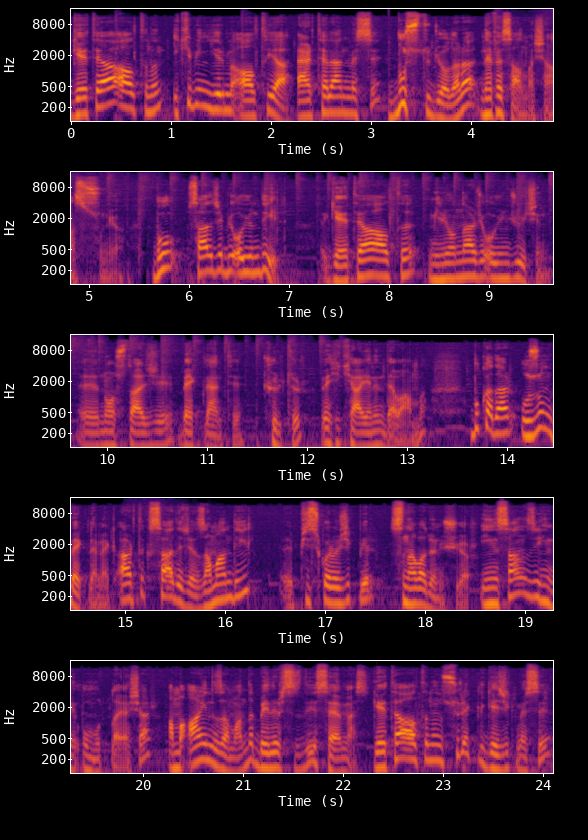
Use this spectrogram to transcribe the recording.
GTA 6'nın 2026'ya ertelenmesi bu stüdyolara nefes alma şansı sunuyor. Bu sadece bir oyun değil. GTA 6 milyonlarca oyuncu için e, nostalji, beklenti, kültür ve hikayenin devamı. Bu kadar uzun beklemek artık sadece zaman değil, psikolojik bir sınava dönüşüyor. İnsan zihni umutla yaşar ama aynı zamanda belirsizliği sevmez. GTA 6'nın sürekli gecikmesi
